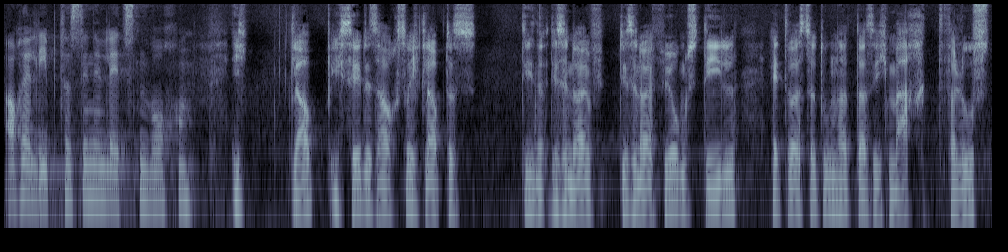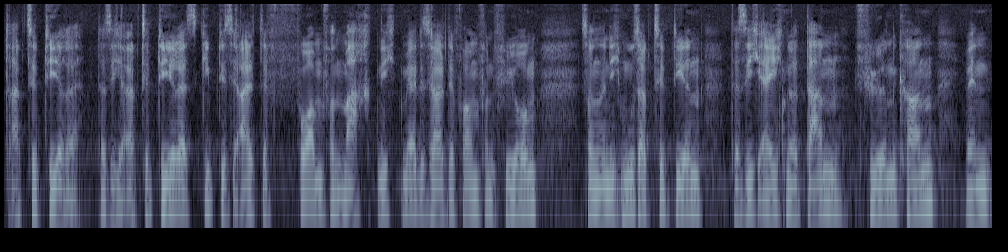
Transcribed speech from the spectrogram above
auch erlebt hast in den letzten Wochen. Ich glaube, ich sehe das auch so. Ich glaube, dass die, diese neue, dieser neue Führungsstil etwas zu tun hat, dass ich Machtverlust akzeptiere. Dass ich akzeptiere, es gibt diese alte Form von Macht nicht mehr, diese alte Form von Führung, sondern ich muss akzeptieren, dass ich eigentlich nur dann führen kann, wenn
